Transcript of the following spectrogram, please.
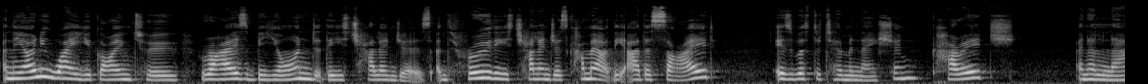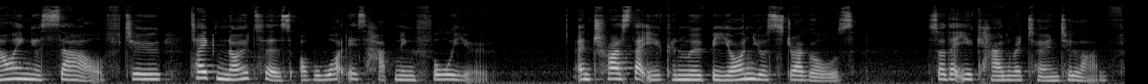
And the only way you're going to rise beyond these challenges and through these challenges come out the other side is with determination, courage, and allowing yourself to take notice of what is happening for you and trust that you can move beyond your struggles so that you can return to love.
